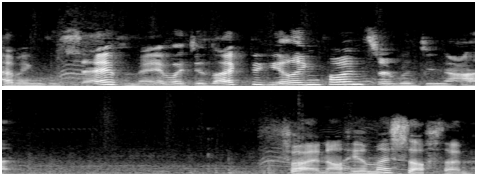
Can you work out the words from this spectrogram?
coming to save me. Would you like the healing points or would you not? Fine, I'll heal myself then.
